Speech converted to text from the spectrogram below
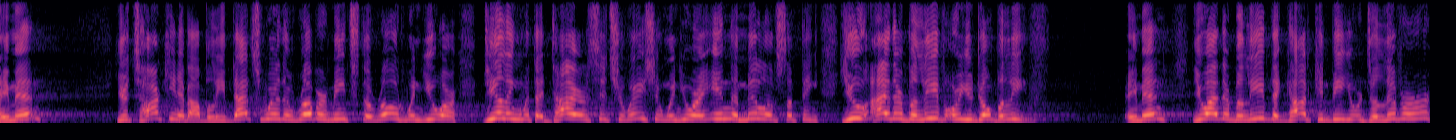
Amen? You're talking about belief. That's where the rubber meets the road when you are dealing with a dire situation, when you are in the middle of something. You either believe or you don't believe. Amen. You either believe that God can be your deliverer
